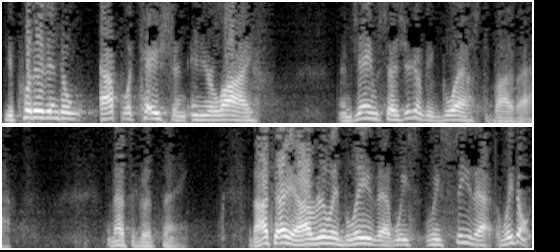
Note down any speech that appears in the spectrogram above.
You put it into application in your life. And James says you're going to be blessed by that. And that's a good thing. And I tell you, I really believe that we, we see that. We don't,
